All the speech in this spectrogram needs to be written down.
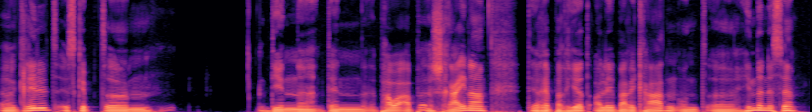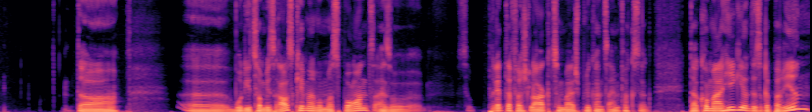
äh, grillt. Es gibt ähm, den, äh, den Power-Up äh, Schreiner, der repariert alle Barrikaden und äh, Hindernisse. Da, äh, wo die Zombies rauskommen, wo man spawnt, also so Bretterverschlag zum Beispiel, ganz einfach gesagt. Da kann man auch hingehen und das reparieren.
